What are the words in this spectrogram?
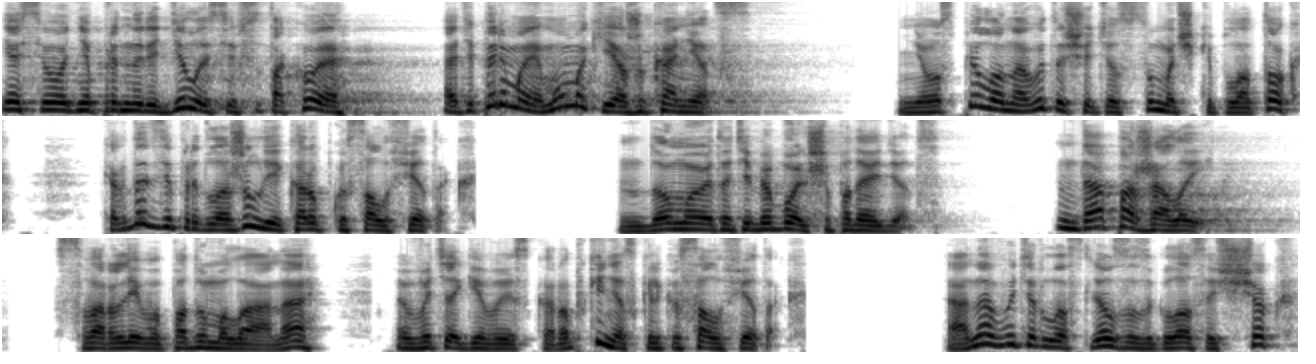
Я сегодня принарядилась и всё такое, а теперь моему макияжу конец!» Не успела она вытащить из сумочки платок, когда Дзи предложил ей коробку салфеток. «Думаю, это тебе больше подойдёт». «Да, пожалуй», — сварливо подумала она, вытягивая из коробки несколько салфеток. Она вытерла слёзы с глаз и щёк,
